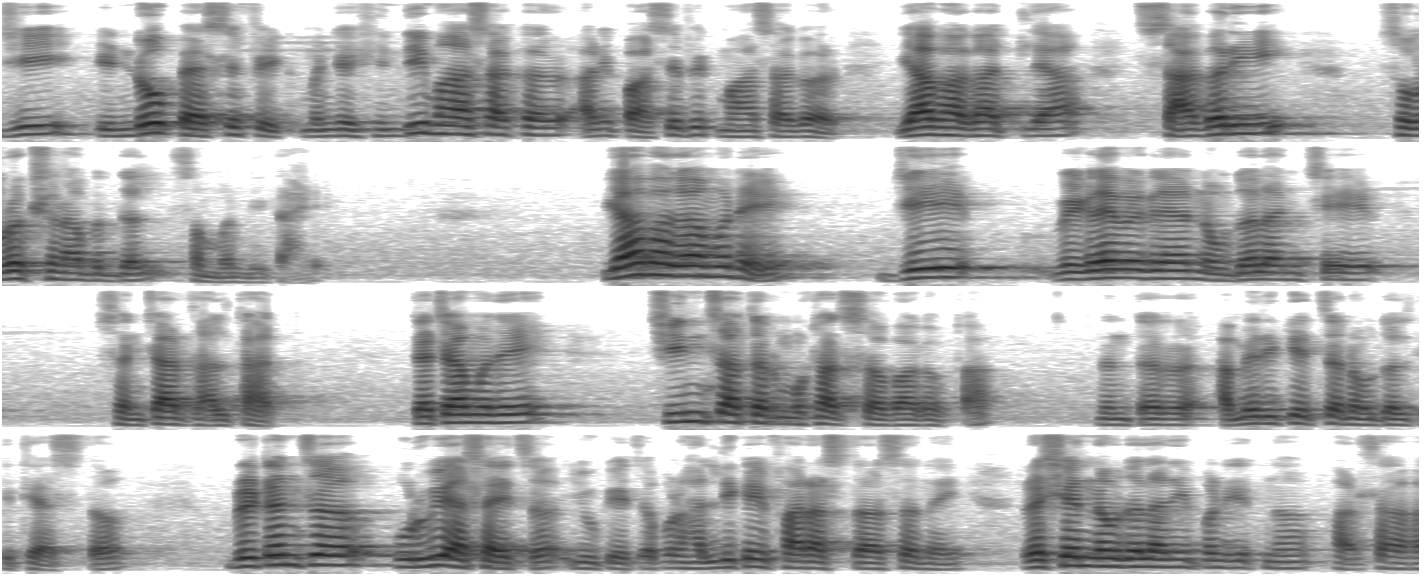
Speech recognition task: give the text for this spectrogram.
जी इंडो पॅसिफिक म्हणजे हिंदी महासागर आणि पॅसिफिक महासागर या भागातल्या सागरी संरक्षणाबद्दल संबंधित आहे. या भागामध्ये जे वेगळ्या वेगळ्या नौदलांचे संचार चालतात. त्याच्यामध्ये चीनचा तर मोठाच सहभाग होता. नंतर अमेरिकेचं नौदल तिथे असतं. ब्रिटनचं पूर्वी असायचं यू केचं पण हल्ली काही फार असतं असं नाही. रशियन नौदलाने पण तिथनं फारसा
